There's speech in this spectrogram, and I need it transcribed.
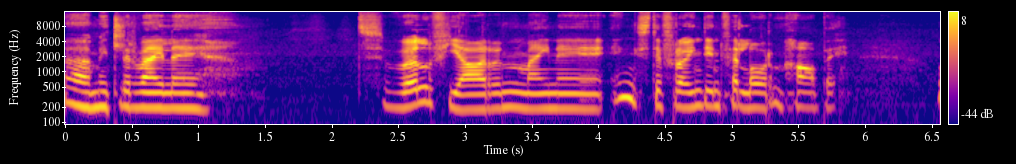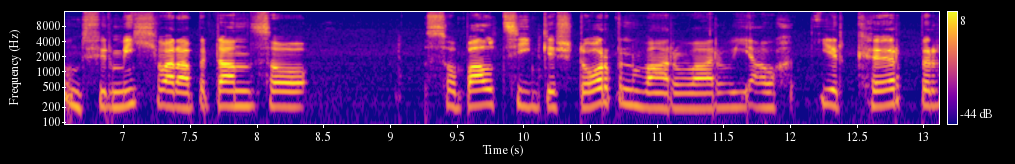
äh, mittlerweile zwölf Jahren meine engste Freundin verloren habe. Und für mich war aber dann so, sobald sie gestorben war, war wie auch ihr Körper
